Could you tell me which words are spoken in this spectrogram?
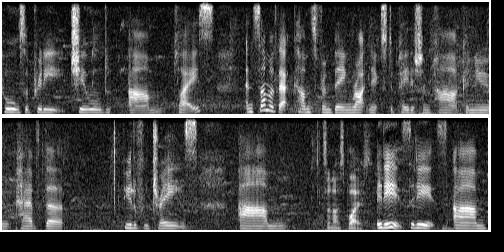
pool's a pretty chilled um, place, and some of that comes from being right next to Petersham Park, and you have the beautiful trees. Um, It's a nice place. it is, it is. Um,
